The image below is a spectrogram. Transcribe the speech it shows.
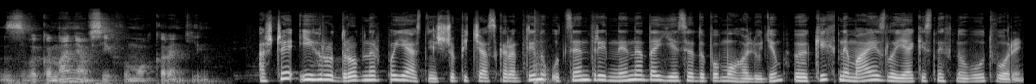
з виконанням всіх вимог карантину. А ще Ігор Дробнер пояснює, що під час карантину у центрі не надається допомога людям, у яких немає злоякісних новоутворень.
